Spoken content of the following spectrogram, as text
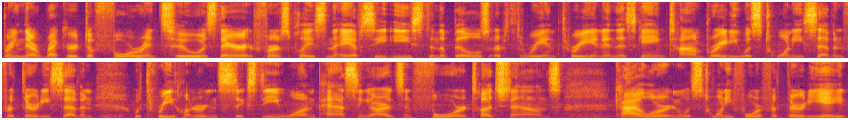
bring their record to four and two as they're at first place in the AFC East, and the Bills are three and three. And in this game, Tom Brady was 27 for 37 with 361 passing yards and four touchdowns. Kyle Orton was 24 for 38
